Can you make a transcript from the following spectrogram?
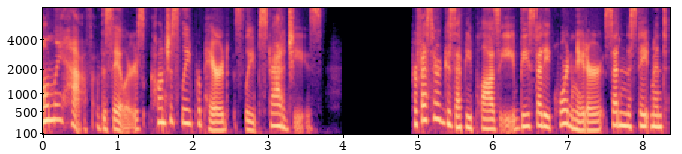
Only half of the sailors consciously prepared sleep strategies. Professor Giuseppe Plazzi, the study coordinator, said in a statement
